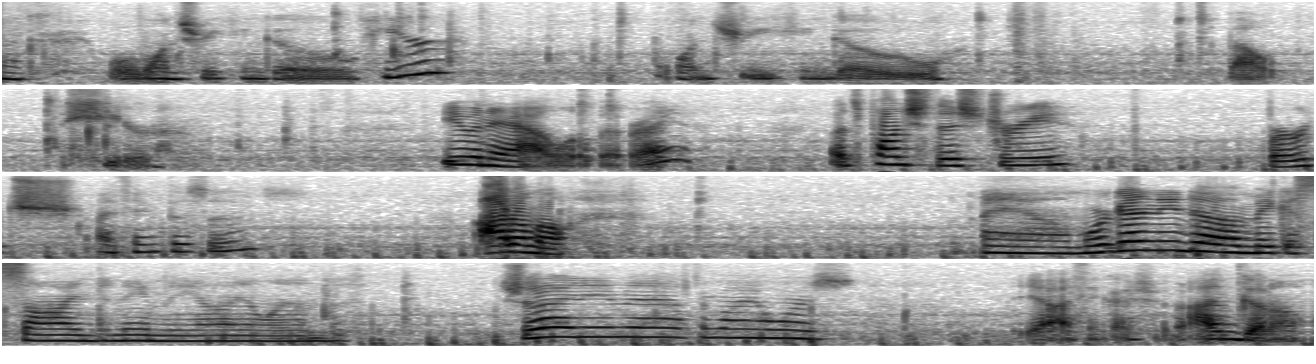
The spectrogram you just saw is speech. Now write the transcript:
Okay, well one tree can go here. One tree can go about here. Even it out a little bit, right? Let's punch this tree. Birch, I think this is. I don't know. And we're gonna need to make a sign to name the island. Should I name it after my horse? Yeah, I think I should. I'm gonna.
